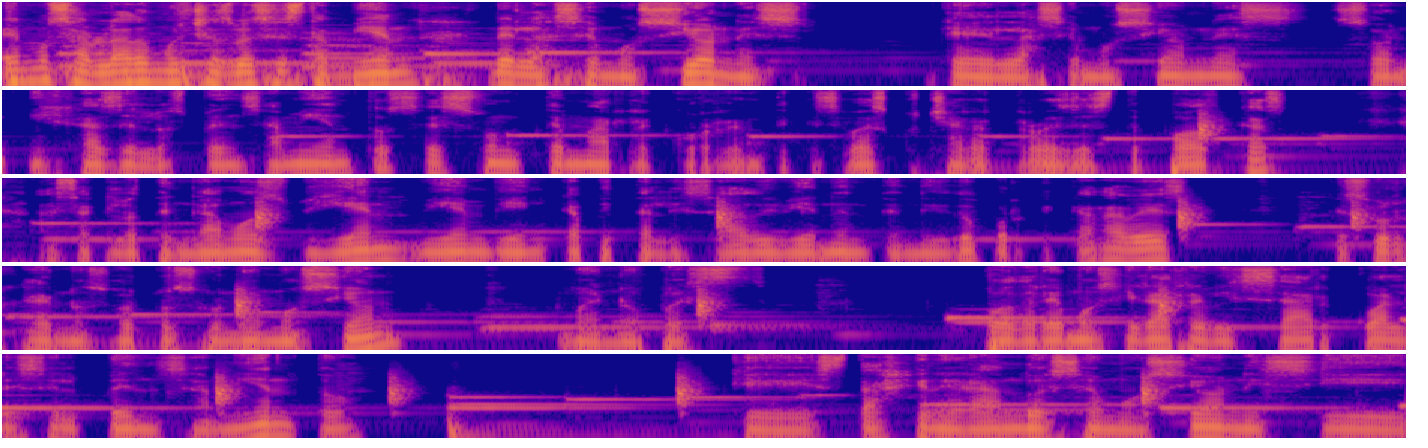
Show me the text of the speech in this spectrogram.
Hemos hablado muchas veces también de las emociones que las emociones son hijas de los pensamientos. Es un tema recurrente que se va a escuchar a través de este podcast hasta que lo tengamos bien, bien, bien capitalizado y bien entendido, porque cada vez que surja en nosotros una emoción, bueno, pues podremos ir a revisar cuál es el pensamiento que está generando esa emoción y si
